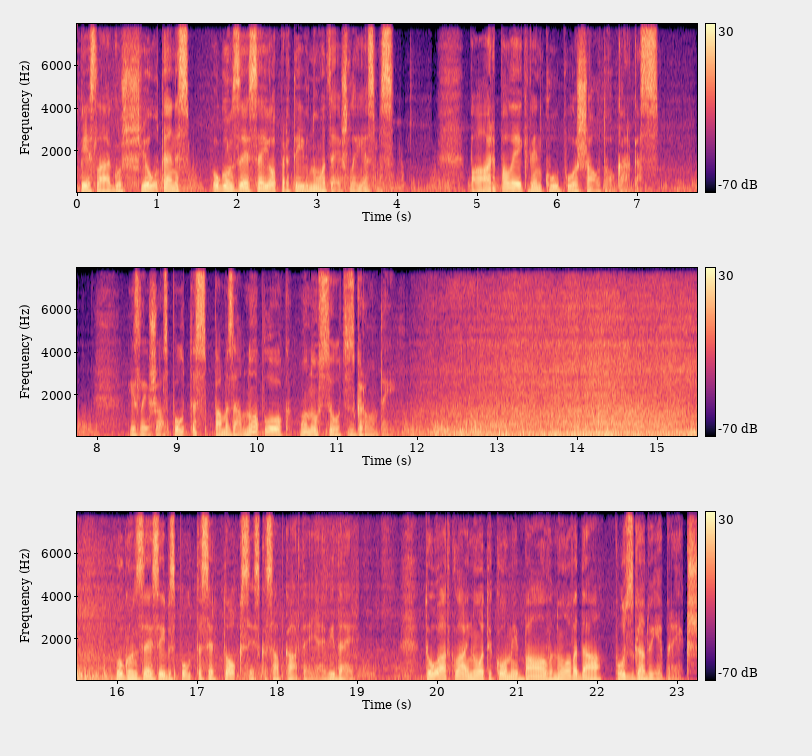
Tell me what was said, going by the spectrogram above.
Pieslēguši šļūtenes, ugunsdzēsēji operatīvi nodzēš liesmas. Pāri paliek vien kūpošs autokarkas. Izlīšās putas pamazām noplūk un uzsūcas gruntī. Ugunsdzēsības putas ir toksiskas apkārtējai videi. To atklāja notikumi Balvu novadā pusgadu iepriekš.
